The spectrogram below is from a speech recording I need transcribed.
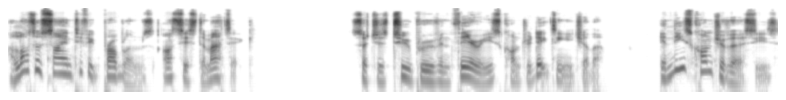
a lot of scientific problems are systematic, such as two proven theories contradicting each other. In these controversies,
